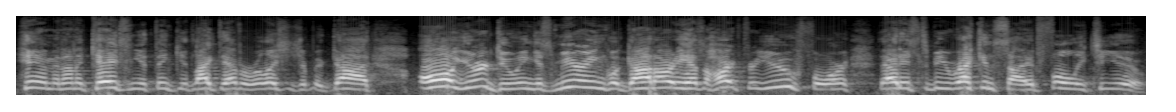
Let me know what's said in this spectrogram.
Him and on occasion you think you'd like to have a relationship with God, all you're doing is mirroring what God already has a heart for you for, that is to be reconciled fully to you.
